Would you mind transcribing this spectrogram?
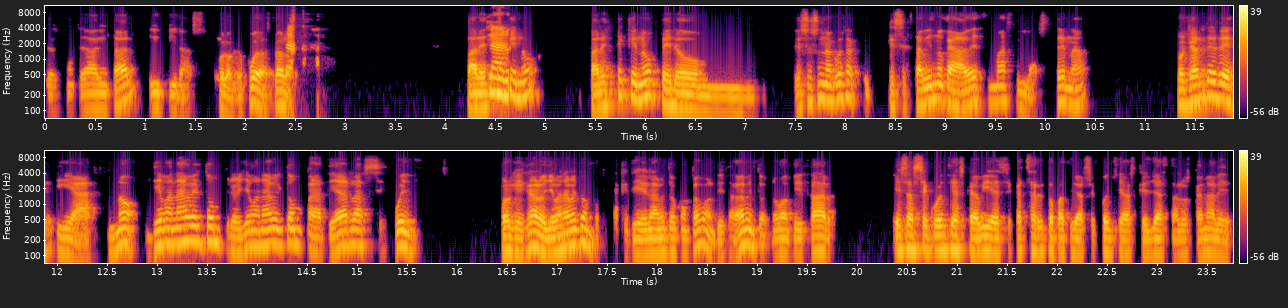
desmutear y tal, y tiras con lo que puedas, claro. Parece Claro, que no, parece que no, pero mm, eso es una cosa que, que se está viendo cada vez más en la escena, porque antes decías, no, llevan Ableton, pero llevan Ableton para tirar las secuencias. Porque claro, llevan Ableton porque las que tienen Ableton comprado van a utilizar Ableton, no van a utilizar esas secuencias que había, ese cacharrito para tirar secuencias que ya están los canales.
